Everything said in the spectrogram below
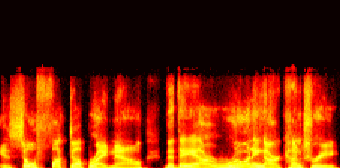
is so fucked up right now that they are ruining our country.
